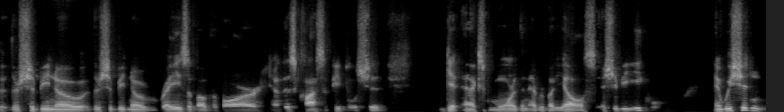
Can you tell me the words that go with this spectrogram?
There should be no there should be no raise above the bar. You know, this class of people should get X more than everybody else. It should be equal, and we shouldn't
